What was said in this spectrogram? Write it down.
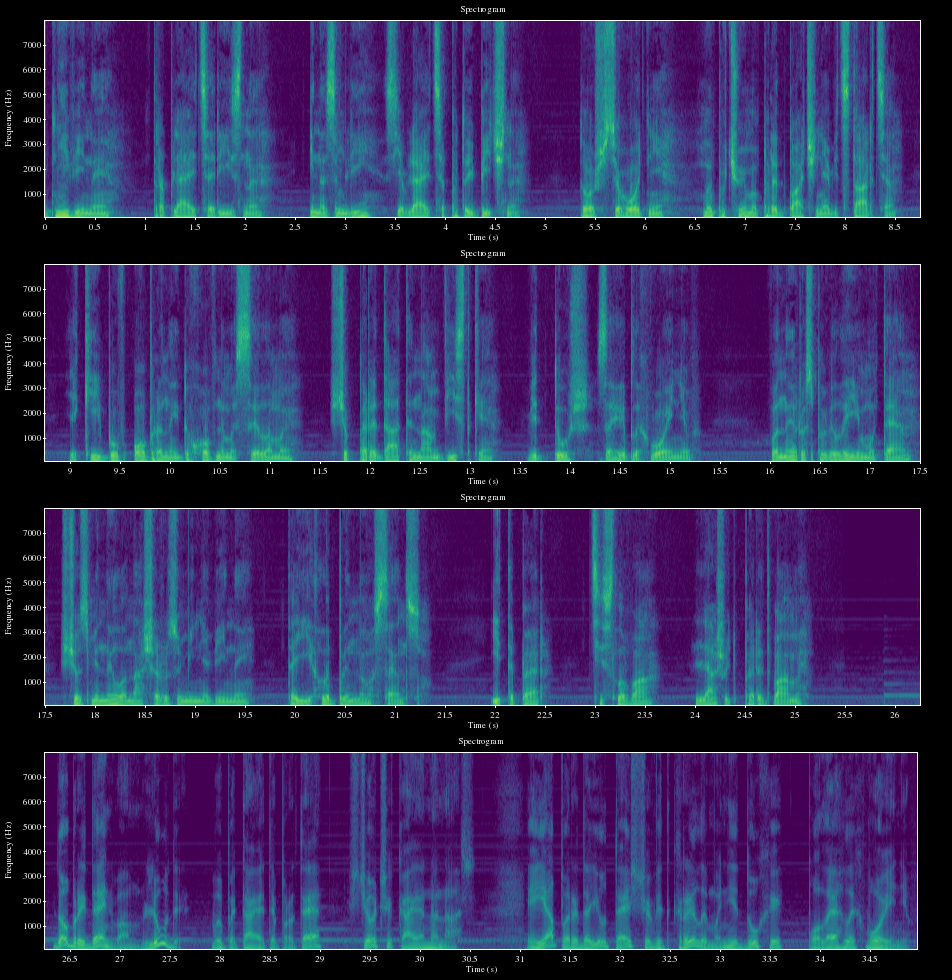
У дні війни трапляється різне, і на землі з'являється потойбічне. Тож сьогодні ми почуємо передбачення від старця, який був обраний духовними силами, щоб передати нам вістки від душ загиблих воїнів. Вони розповіли йому те, що змінило наше розуміння війни та її глибинного сенсу. І тепер ці слова ляжуть перед вами. Добрий день вам, люди. Ви питаєте про те, що чекає на нас. І я передаю те, що відкрили мені духи полеглих воїнів.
